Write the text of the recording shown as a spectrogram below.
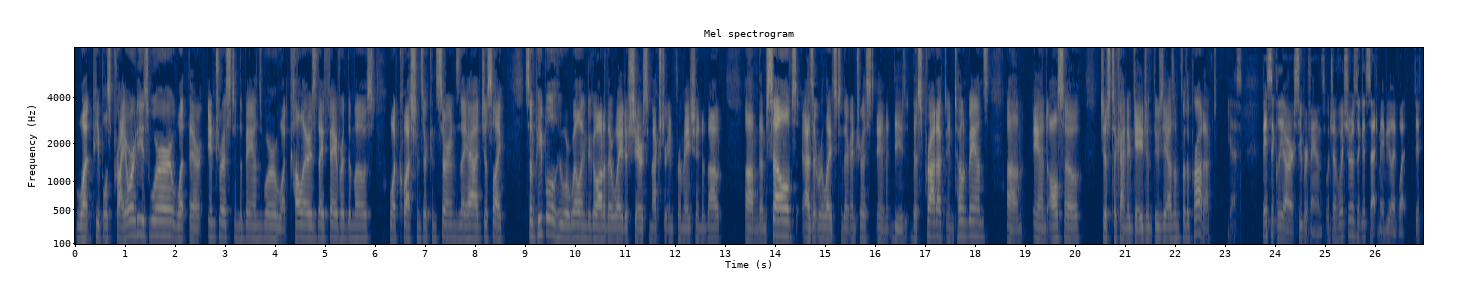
what people's priorities were, what their interest in the bands were, what colors they favored the most, what questions or concerns they had. Just like some people who were willing to go out of their way to share some extra information about um, themselves as it relates to their interest in these this product in tone bands, um, and also just to kind of gauge enthusiasm for the product. Yes. Basically, our super fans, which of which there was a good set, maybe like what, 50,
